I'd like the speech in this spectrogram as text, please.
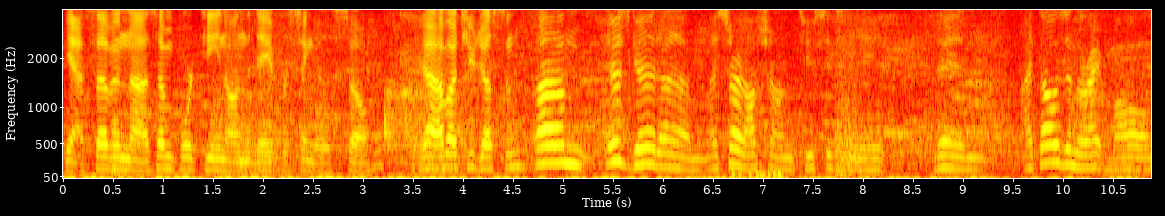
yeah, 7 uh, 714 on the day for singles. So, yeah, how about you, Justin? Um, it was good. Um, I started off strong, 268. Then I thought I was in the right ball.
